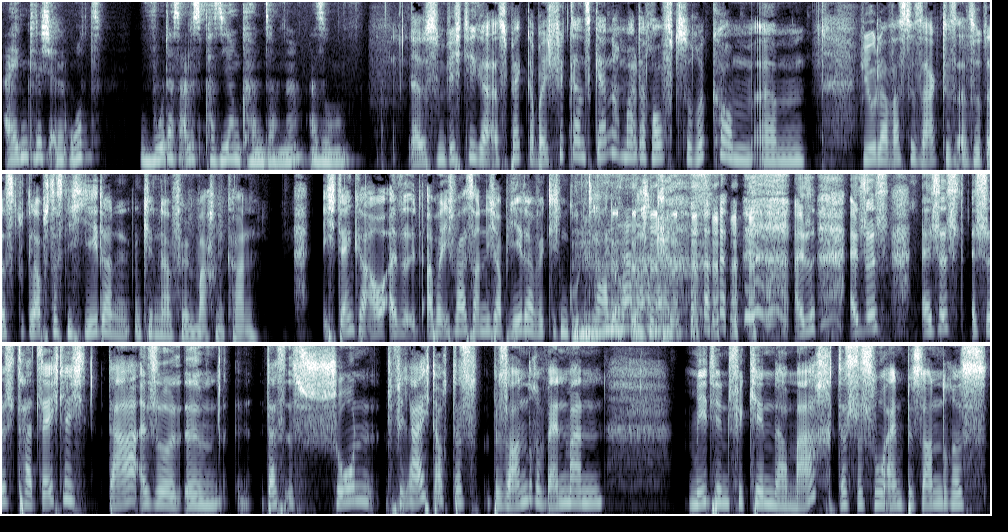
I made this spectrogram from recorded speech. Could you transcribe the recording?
eigentlich ein Ort, wo das alles passieren könnte. Ne? Also ja, das ist ein wichtiger Aspekt, aber ich würde ganz gerne nochmal darauf zurückkommen, ähm, Viola, was du sagtest, also dass du glaubst, dass nicht jeder einen Kinderfilm machen kann. Ich denke auch, also, aber ich weiß auch nicht, ob jeder wirklich einen guten Tatort machen kann. also es ist, es ist, es ist tatsächlich da, also ähm, das ist schon vielleicht auch das Besondere, wenn man Medien für Kinder macht, dass es so ein besonderes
